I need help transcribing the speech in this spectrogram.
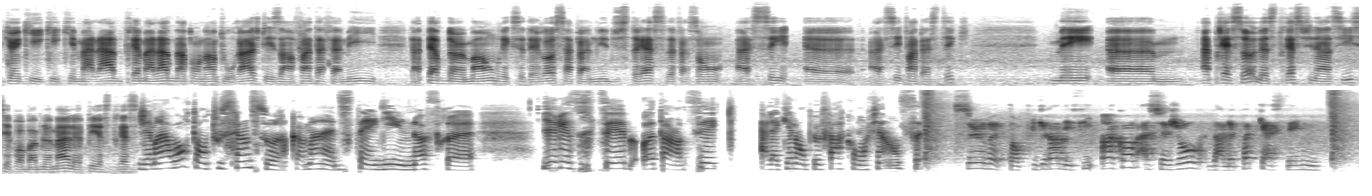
quelqu'un qui, est malade, très malade dans ton entourage, tes enfants, ta famille, la perte d'un membre, etc., ça peut amener du stress de façon assez, euh, assez fantastique. Mais euh, après ça, le stress financier, c'est probablement le pire stress. J'aimerais avoir ton tout sens sur comment distinguer une offre euh, irrésistible, authentique, à laquelle on peut faire confiance. Sur ton plus grand défi encore à ce jour dans le podcasting.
